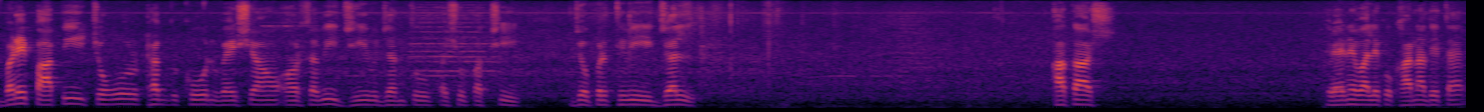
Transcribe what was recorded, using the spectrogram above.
बड़े पापी, चोर, ठग, खून, वैश्याओं और सभी जीव, जंतु, पशु, पक्षी जो पृथ्वी, जल, आकाश रहने वाले को खाना देता है,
